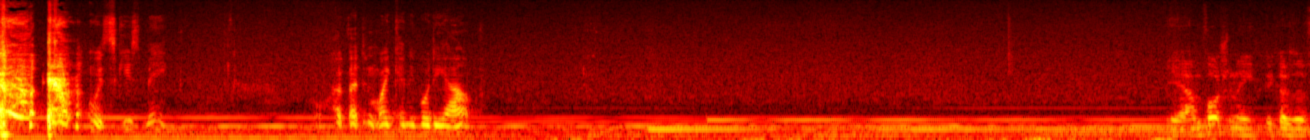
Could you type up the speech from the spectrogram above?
oh, excuse me. Oh, hope that didn't wake anybody up. Yeah, unfortunately, because of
